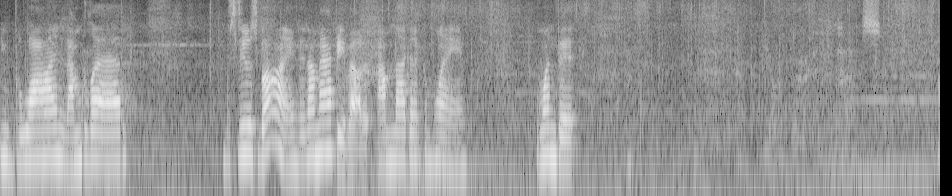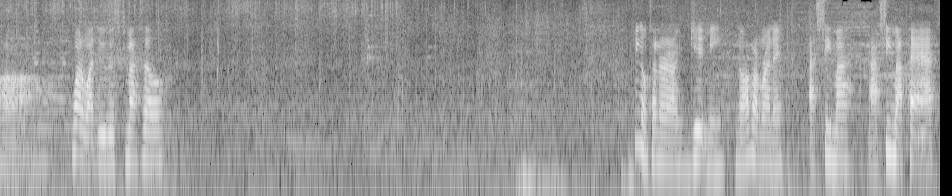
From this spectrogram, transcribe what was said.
You blind, and I'm glad. This dude's blind, and I'm happy about it. I'm not gonna complain. One bit. Ah, why do I do this to myself? He gonna turn around and get me. No, I'm not running. I see my, I see my path.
